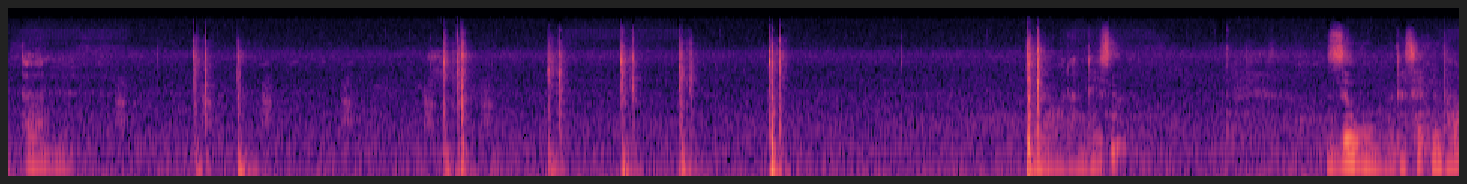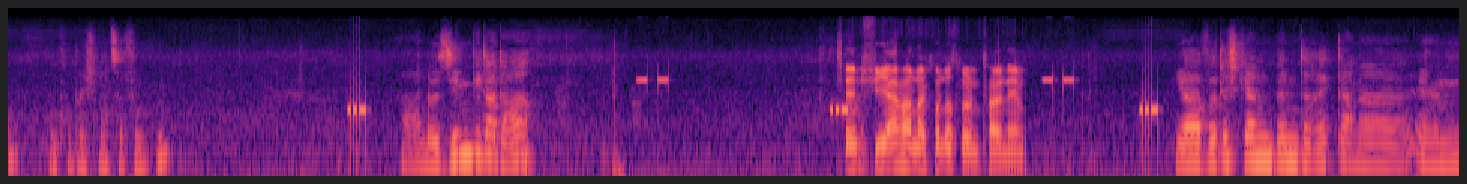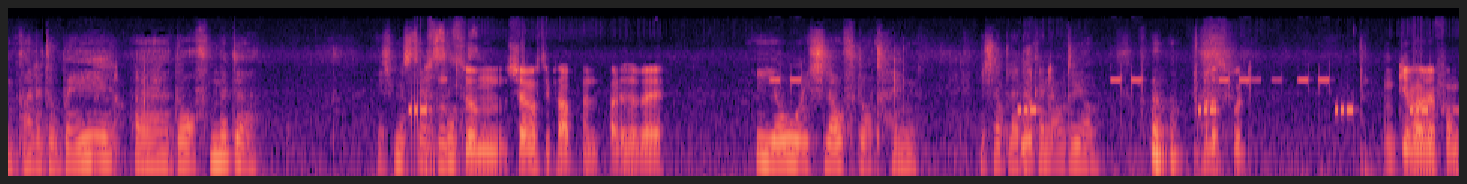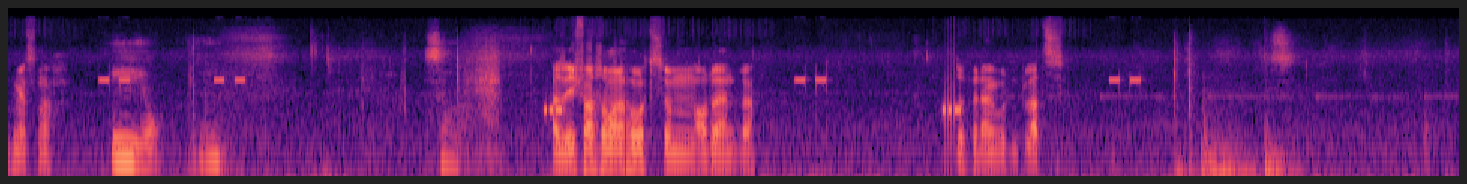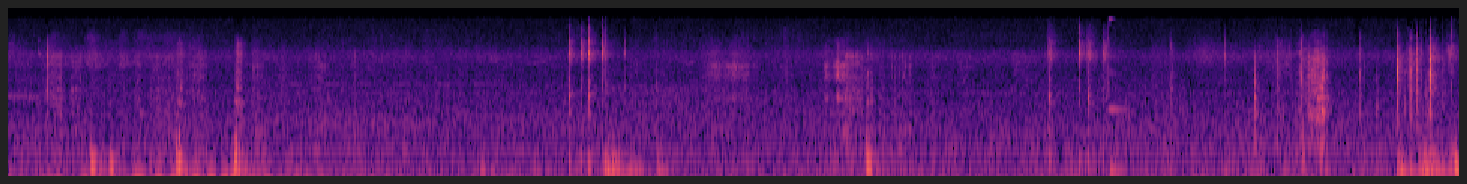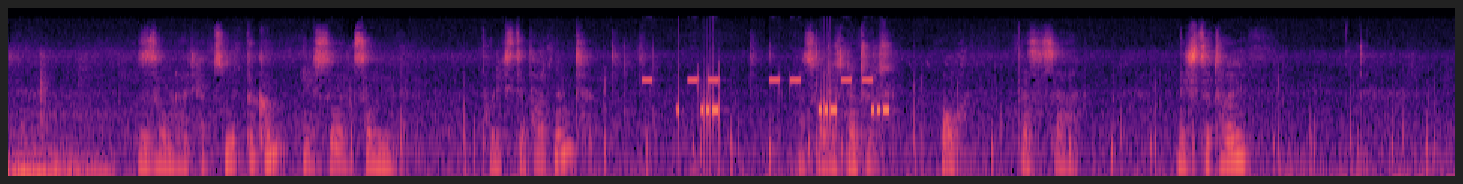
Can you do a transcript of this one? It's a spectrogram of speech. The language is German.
Dann genau, dann diesen. So, das hätten wir. Dann probiere ich mal zu funken. Hallo, sind wieder da. 10-4 einfach an der Grundausbildung teilnehmen. Ja, würde ich gern, bin direkt an der, im Paleto Bay, äh, Dorfmitte. Ich müsste jetzt noch... zum Sheriff Department dieser Bay. Jo, ich lauf dorthin. Ich habe leider kein Auto hier. Alles gut. Okay, weil wir funken jetzt noch. Jo. So, Also ich fahr schon mal hoch zum Autohändler. Such mir einen guten Platz. das... So, Leute, ihr habt es mitbekommen. Ich soll zum Police Department. Das wollte ich natürlich... Oh, das ist ja nicht so toll.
